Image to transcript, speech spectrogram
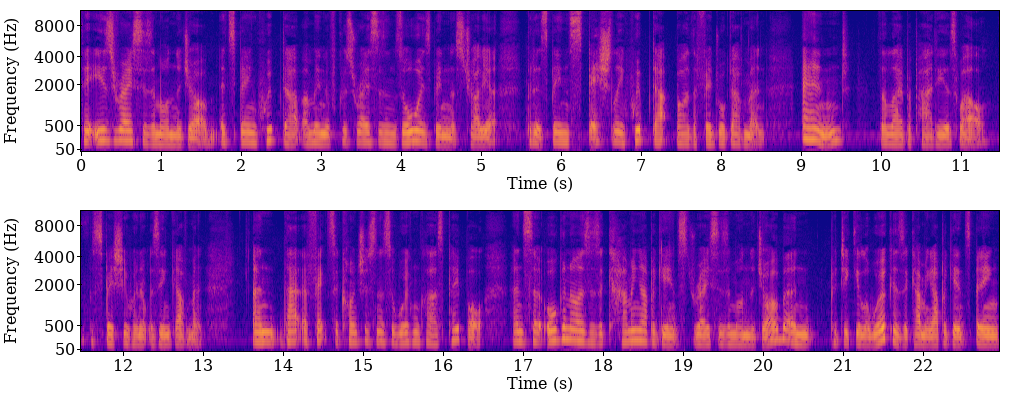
There is racism on the job. It's being whipped up. I mean, of course, racism's always been in Australia, but it's been specially whipped up by the federal government and the Labor Party as well, especially when it was in government. And that affects the consciousness of working class people. And so organisers are coming up against racism on the job, and particular workers are coming up against being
